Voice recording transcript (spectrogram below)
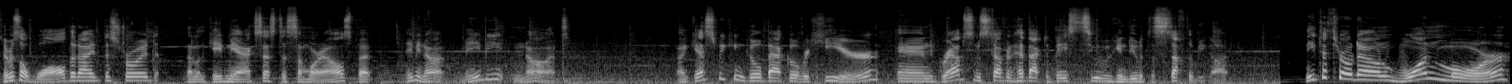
there was a wall that I destroyed that gave me access to somewhere else, but maybe not. Maybe not. I guess we can go back over here and grab some stuff and head back to base and see what we can do with the stuff that we got. Need to throw down one more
